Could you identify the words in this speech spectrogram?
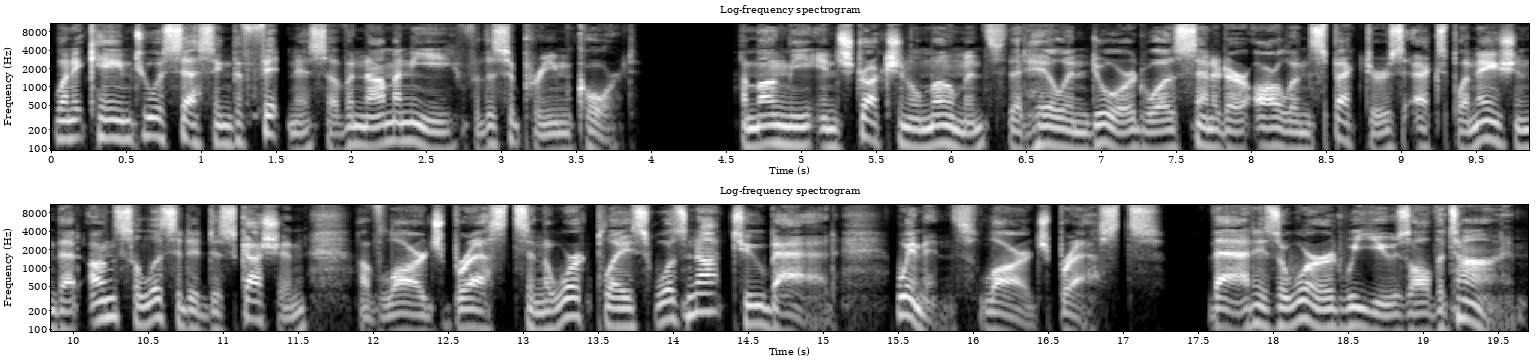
when it came to assessing the fitness of a nominee for the Supreme Court. Among the instructional moments that Hill endured was Senator Arlen Specter's explanation that unsolicited discussion of large breasts in the workplace was not too bad women's large breasts. That is a word we use all the time.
